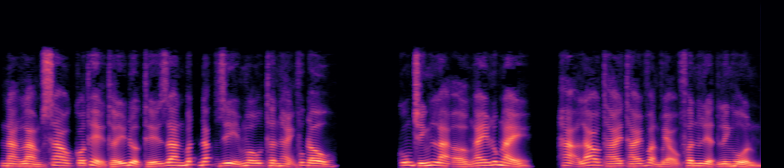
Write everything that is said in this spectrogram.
nàng làm sao có thể thấy được thế gian bất đắc dị mâu thân hạnh phúc đâu. Cũng chính là ở ngay lúc này, hạ lao thái thái vặn vẹo phân liệt linh hồn,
